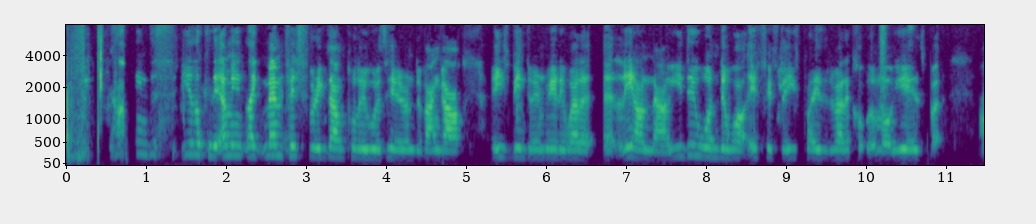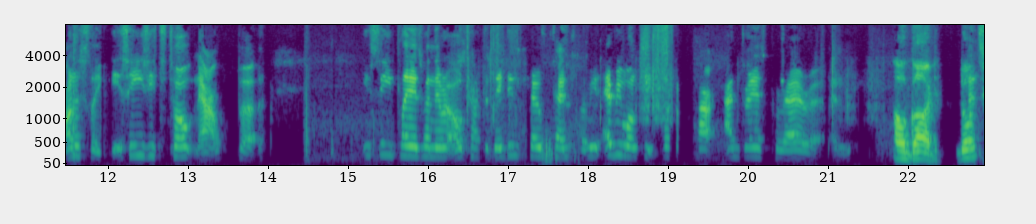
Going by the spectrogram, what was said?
I mean, this, you look at it. I mean, like Memphis, for example, who was here under Van Gaal, he's been doing really well at, at Lyon now. You do wonder what if if these players had had a couple of more years. But honestly, it's easy to talk now, but. You see players when they were at Old Trafford, they didn't show potential. I mean, everyone keeps talking about Andreas Pereira and Oh God! Don't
